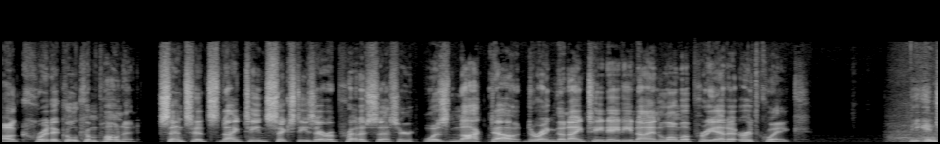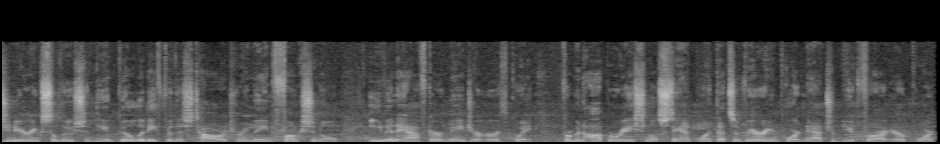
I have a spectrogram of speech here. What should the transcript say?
a critical component since its 1960s era predecessor was knocked out during the 1989 Loma Prieta earthquake. The engineering solution, the ability for this tower to remain functional even after a major earthquake. From an operational standpoint, that's a very important attribute for our airport.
